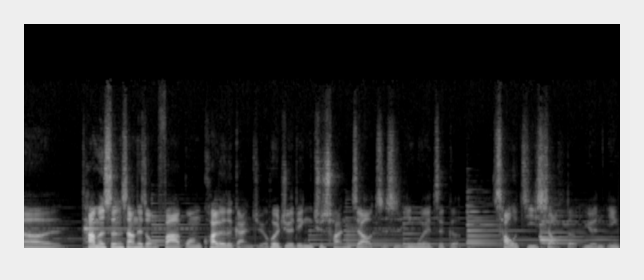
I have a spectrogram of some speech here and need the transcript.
呃，他们身上那种发光、快乐的感觉，会决定去传教，只是因为这个超级小的原因。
